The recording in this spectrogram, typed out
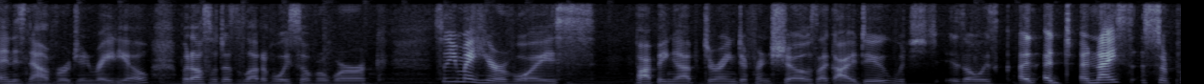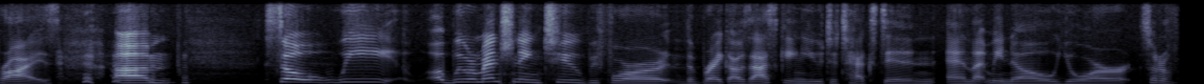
and is now Virgin Radio, but also does a lot of voiceover work. So you may hear a voice popping up during different shows like I do, which is always a, a, a nice surprise. Um, so we uh, we were mentioning too before the break. I was asking you to text in and let me know your sort of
